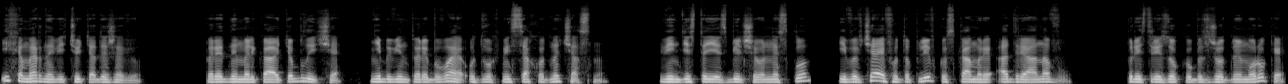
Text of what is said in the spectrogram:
і химерне відчуття дежавю. Перед ним мелькають обличчя, ніби він перебуває у двох місцях одночасно. Він дістає збільшувальне скло і вивчає фотоплівку з камери Адріана Ву. Пристрій з оку без жодної мороки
